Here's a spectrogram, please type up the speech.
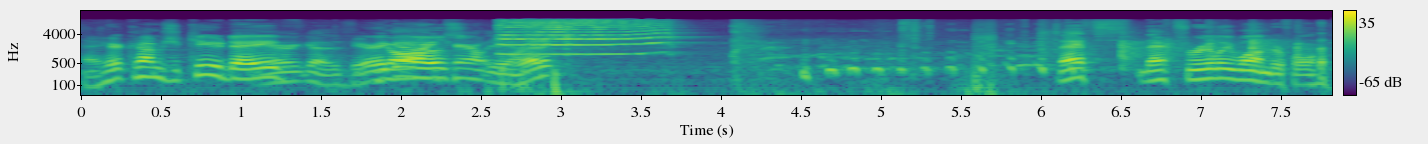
Now here comes your cue, Dave. There it goes. Here he You right, goes. Carol? Yeah. Ready? That's that's really wonderful.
